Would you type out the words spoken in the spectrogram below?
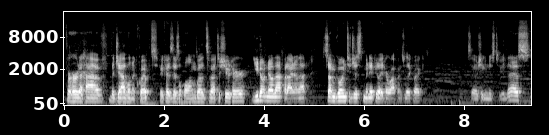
for her to have the javelin equipped because there's a longbow that's about to shoot her. You don't know that, but I know that. So I'm going to just manipulate her weapons really quick. So she can just do this.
